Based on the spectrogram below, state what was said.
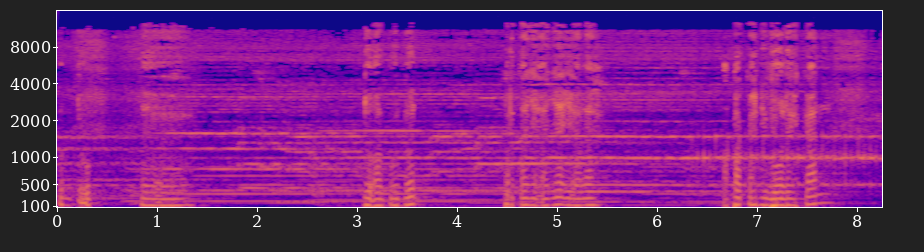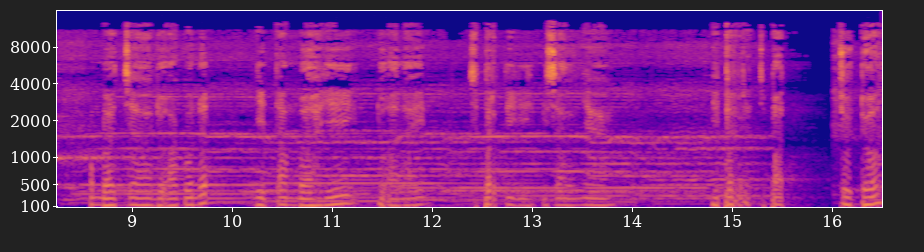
untuk eh, doa kunut. Pertanyaannya ialah apakah dibolehkan membaca doa kunut ditambahi doa lain? Seperti misalnya dipercepat jodoh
